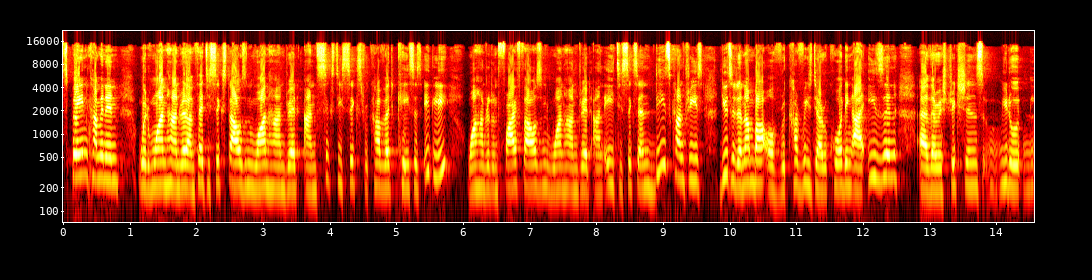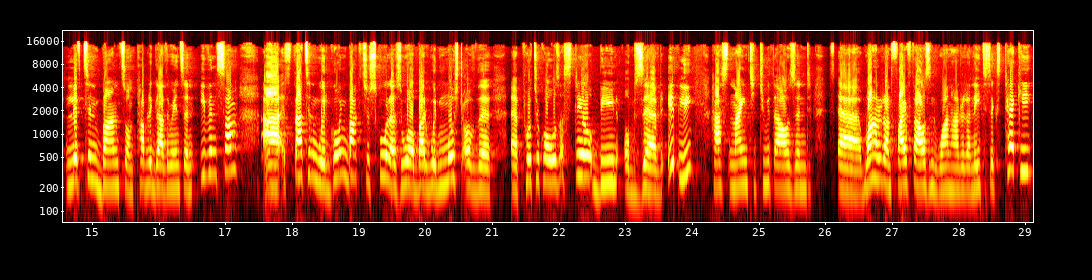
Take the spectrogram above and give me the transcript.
Spain coming in with 136,166 recovered cases. Italy, 105,186. And these countries, due to the number of recoveries they're recording, are easing uh, the restrictions, you know, lifting bans on public gatherings, and even some uh, starting with going back to school as well, but with most of the uh, protocols still being observed. Italy has 92,000, uh, 105,186. Turkey,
